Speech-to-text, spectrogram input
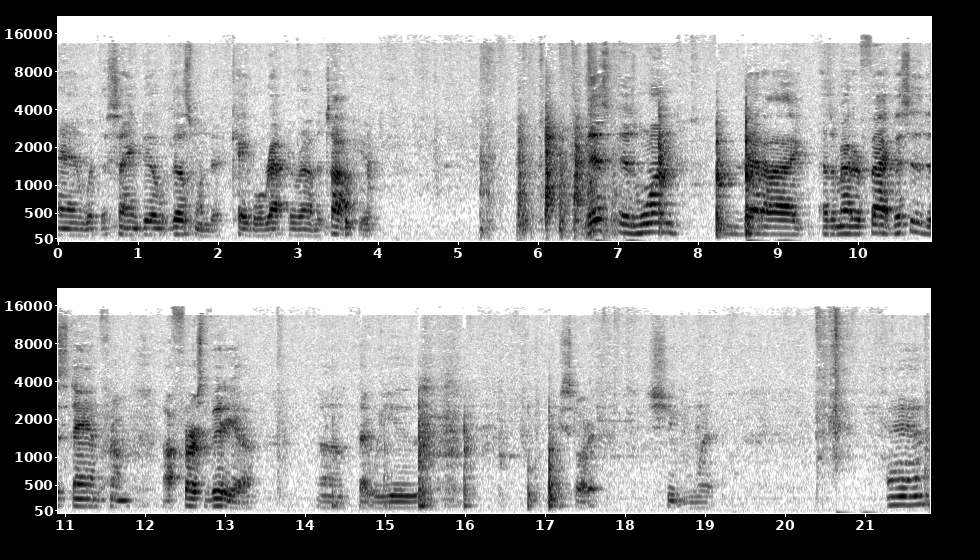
and with the same deal with this one, the cable wrapped around the top here. This is one that I, as a matter of fact, this is the stand from our first video um, that we used. We started shooting with. And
